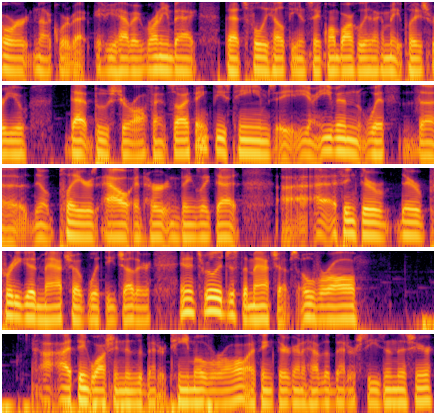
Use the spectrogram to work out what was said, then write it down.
or not a quarterback, if you have a running back that's fully healthy and Saquon Barkley that can make plays for you, that boosts your offense. So I think these teams, you know, even with the you know players out and hurt and things like that, I, I think they're they're pretty good matchup with each other, and it's really just the matchups overall. I think Washington's a better team overall. I think they're going to have the better season this year,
